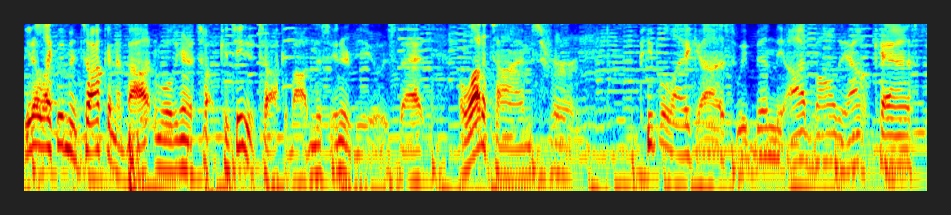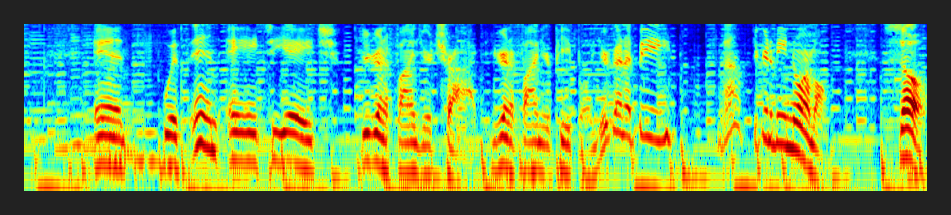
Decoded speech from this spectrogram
You know, like we've been talking about, and we're going to continue to talk about in this interview, is that a lot of times for people like us, we've been the oddball, the outcast, and within AATH, you're going to find your tribe. You're going to find your people. You're going to be, well, you're going to be normal. So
